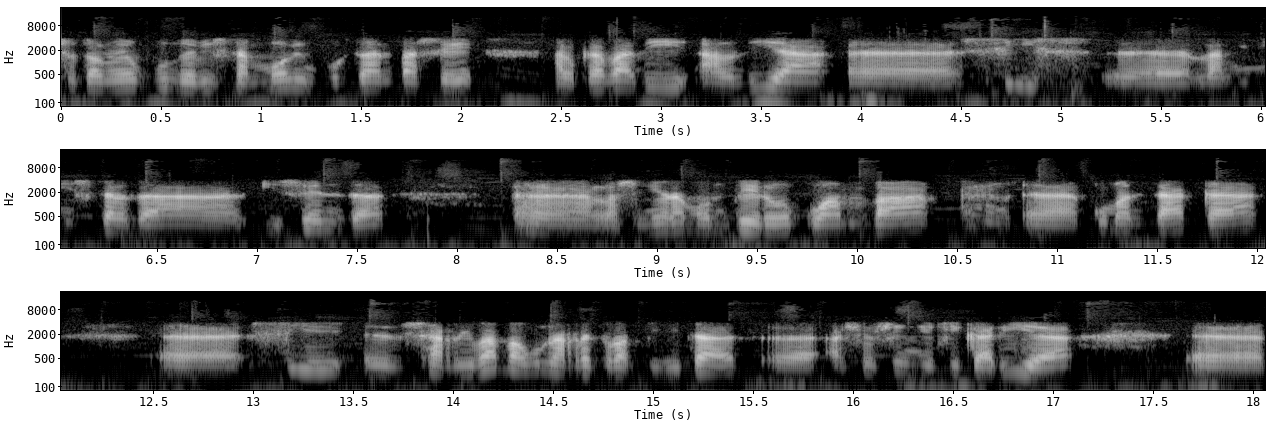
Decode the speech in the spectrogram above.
sota el meu punt de vista, molt important va ser el que va dir el dia eh, 6 eh, la ministra d'Hisenda, eh, la senyora Montero, quan va eh, comentar que eh, si s'arribava a una retroactivitat, eh, això significaria eh,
